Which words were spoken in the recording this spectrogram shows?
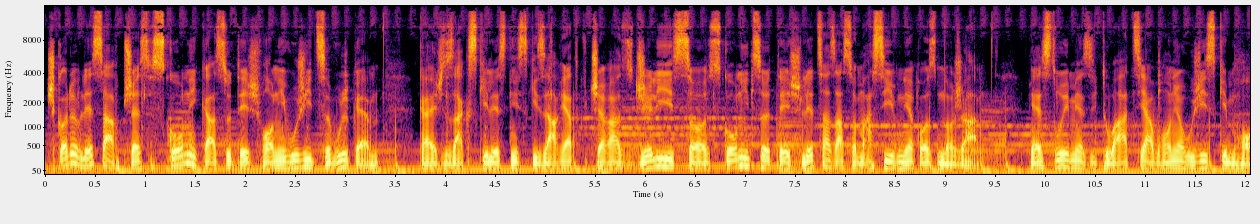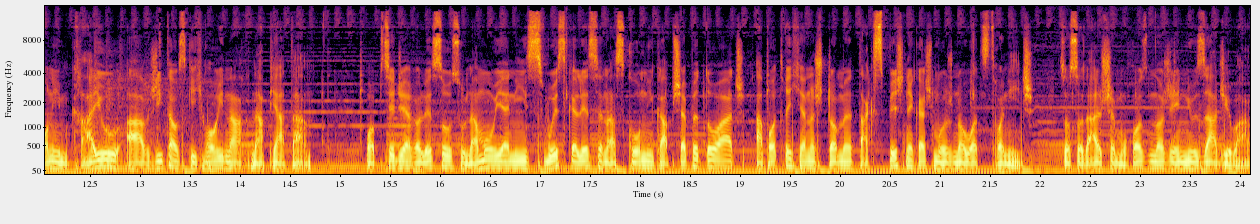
Szkody w lesach przez skórnika su też w Horni Łužice wulke. Kaž Sakski lesnicki zariad wczera zdzieli, so skórnicy też leca zaso masywnie rozmnoża. Miastrujemy je sytuacja w Horniołužiskim hornim kraju a w Żitawskich horinach napiata. Obsiedźere lesów su namówieni swojskie lesy na skórnika przepytować, a potrychene sztomy tak spiesznie kaž można odstronić, co so dalszemu rozmnożeniu zadziewa.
